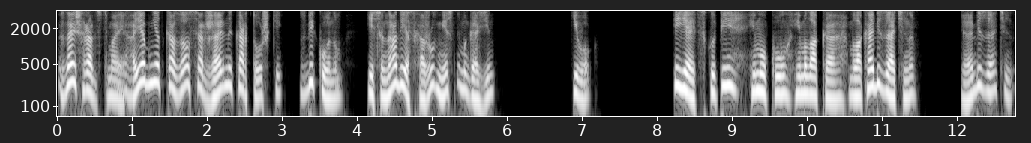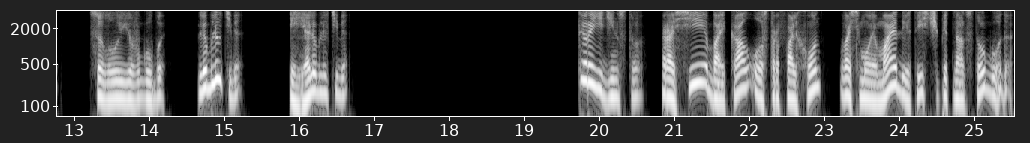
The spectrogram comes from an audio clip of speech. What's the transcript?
Знаешь, радость моя, а я бы не отказался от жареной картошки с беконом. Если надо, я схожу в местный магазин. Кивок. И яйца купи, и муку, и молока. Молока обязательно. Обязательно. Целую ее в губы. Люблю тебя. И я люблю тебя. Терроединство. Россия, Байкал, остров Альхон, 8 мая 2015 года.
